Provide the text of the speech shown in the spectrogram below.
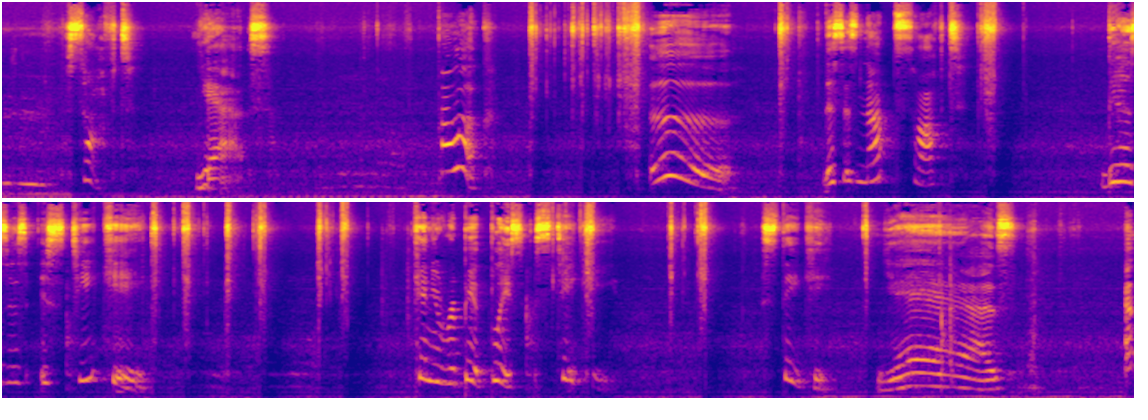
Mm, soft. Yes. Now look. Ugh. This is not soft. This is sticky. Can you repeat, please? Sticky. Sticky. Yes. And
